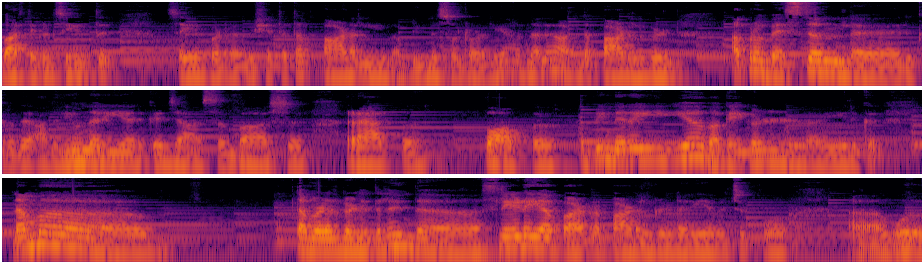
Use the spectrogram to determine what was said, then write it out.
வார்த்தைகள் சேர்த்து செய்யப்படுற விஷயத்தை தான் பாடல் அப்படின்னு சொல்கிறோம் இல்லையா? அதனால அந்த பாடல்கள் அப்புறம் வெஸ்டர்னில் இருக்கிறது அதுலேயும் நிறைய இருக்குது ஜாஸ் பாஸ் ரேப்பு பாப்பு அப்படி நிறைய வகைகள் இருக்குது நம்ம தமிழர்கள் இதில் இந்த ஸ்லேடையா பாடுற பாடல்கள் நிறைய வச்சுருப்போம். ஒரு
